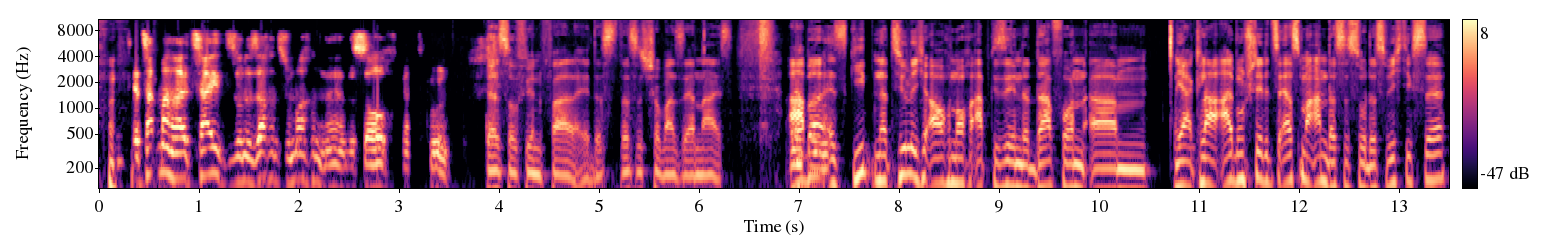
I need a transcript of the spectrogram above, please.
Jetzt hat man halt Zeit, so eine Sachen zu machen, ne? das ist auch ganz cool. Das auf jeden Fall, ey. Das, das ist schon mal sehr nice. Aber Ja. es gibt natürlich auch noch, abgesehen davon, ähm, ja klar, Album steht jetzt erstmal an, das ist so das Wichtigste.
